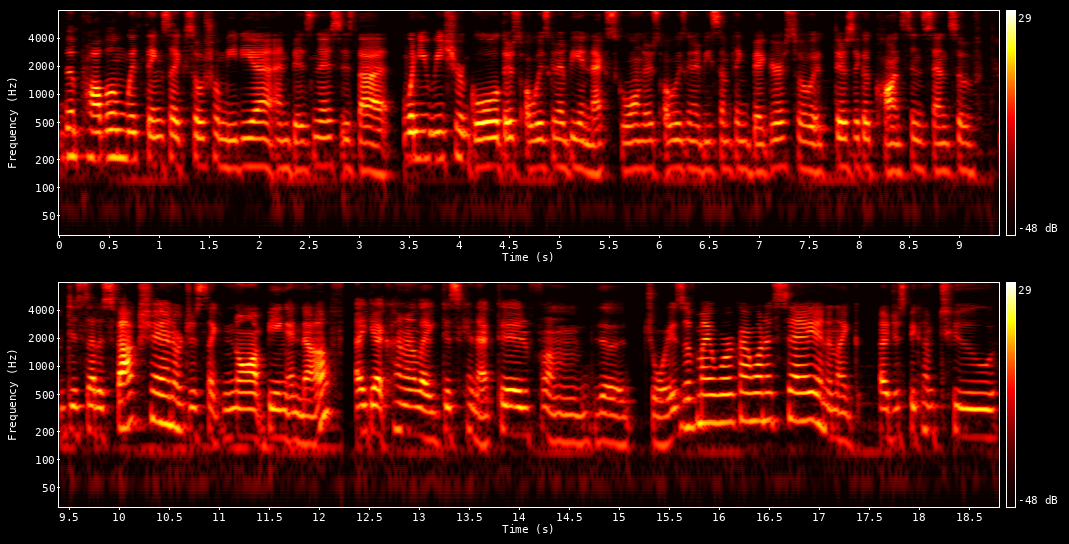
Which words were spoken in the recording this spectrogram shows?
The problem with things like social media and business is that when you reach your goal, there's always going to be a next goal and there's always going to be something bigger. So it, there's like a constant sense of dissatisfaction or just like not being enough. I get kind of like disconnected from the joys of my work, I want to say. And then like I just become too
